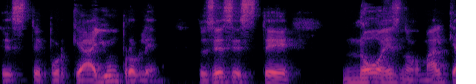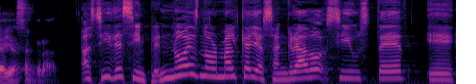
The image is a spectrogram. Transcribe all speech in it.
este, porque hay un problema. Entonces, este, no es normal que haya sangrado. Así de simple. No es normal que haya sangrado si usted, eh,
